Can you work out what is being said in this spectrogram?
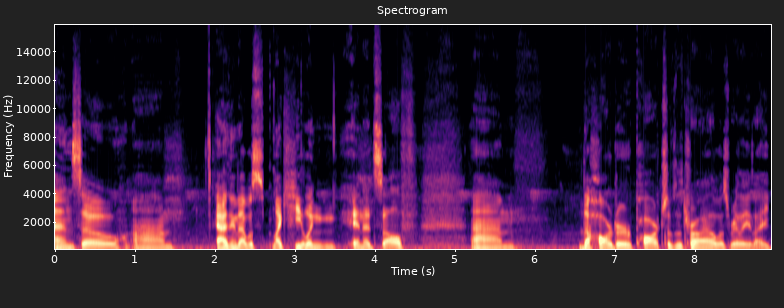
And so um, I think that was like healing in itself. Um, the harder parts of the trial was really like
